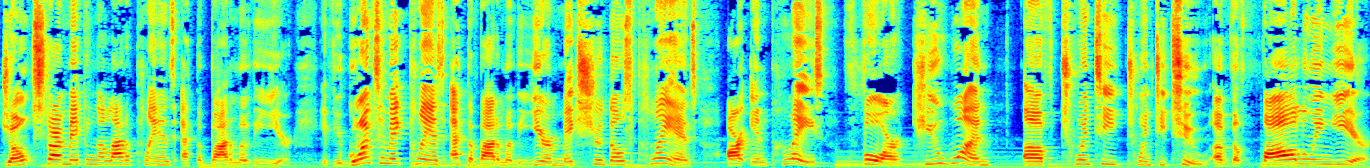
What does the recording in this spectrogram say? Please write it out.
Don't start making a lot of plans at the bottom of the year. If you're going to make plans at the bottom of the year, make sure those plans are in place for Q1 of 2022 of the following year.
